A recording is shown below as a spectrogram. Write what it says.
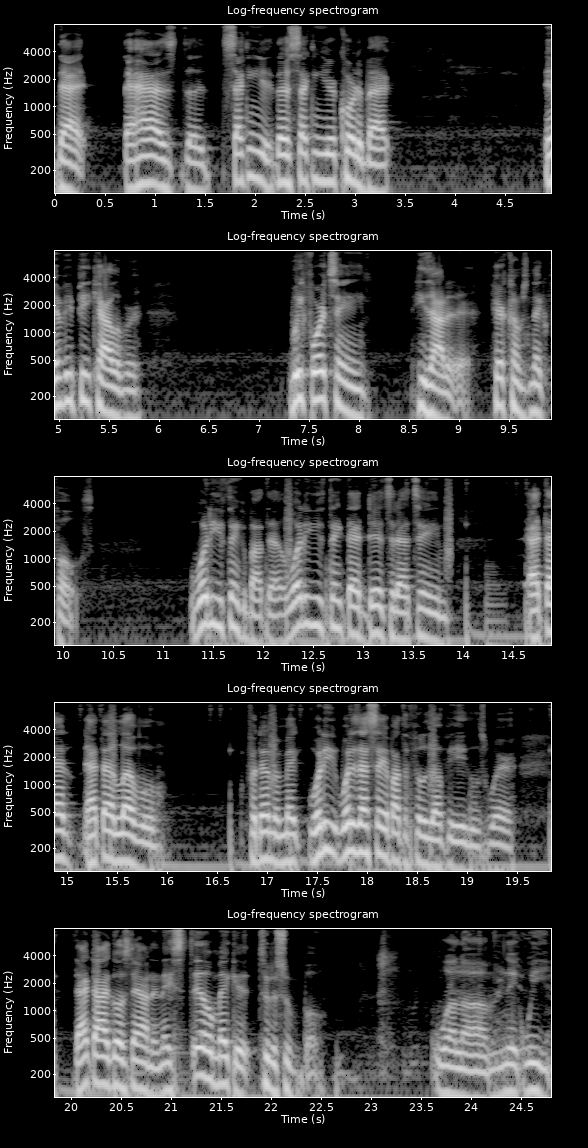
that that has the second year their second year quarterback, MVP caliber. Week 14, he's out of there. Here comes Nick Foles. What do you think about that? What do you think that did to that team at that at that level for them to make what do you what does that say about the Philadelphia Eagles where that guy goes down and they still make it to the Super Bowl? Well, um, Nick, we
